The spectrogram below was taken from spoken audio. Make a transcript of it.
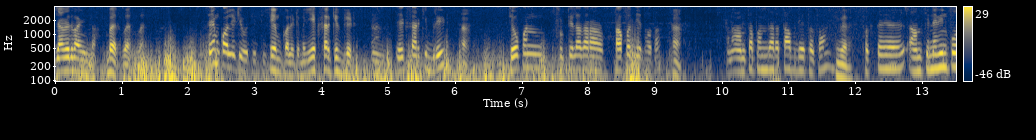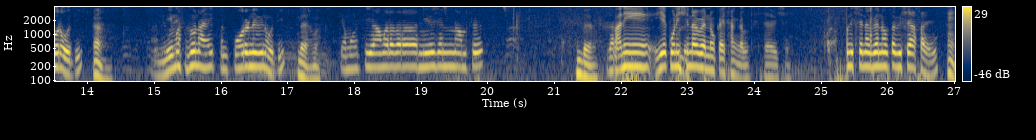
जावेद बाईंचा बरं बरं बरं. सेम क्वालिटी होती ती. सेम क्वालिटी म्हणजे एकसारखीच ब्रेड हम्म. एकसारखी ब्रीड हां. तो पण सुट्टीला जरा तापच देत होता. हां. आणि आमचा पण जरा ताप देत होता. बरं. फक्त आमची नवीन पोरं होती. हां. मी मस्त जुन आहे पण पोरं नवीन होती. बरं बरं. त्यामुळे ती आम्हाला जरा नियोजन आमचं बरं. आणि एकोणीसशे नव्याण्णव काय सांगाल त्याविषयी? एकोणीसशे नव्याण्णवचा विषय असा आहे हं,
